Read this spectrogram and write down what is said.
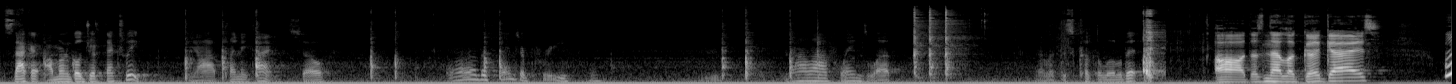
It's not gonna I'm gonna go drift next week. You know, I have plenty of time. So well, the flames are pretty not a lot of flames left. I'm gonna let this cook a little bit. Oh, doesn't that look good, guys? Woo!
